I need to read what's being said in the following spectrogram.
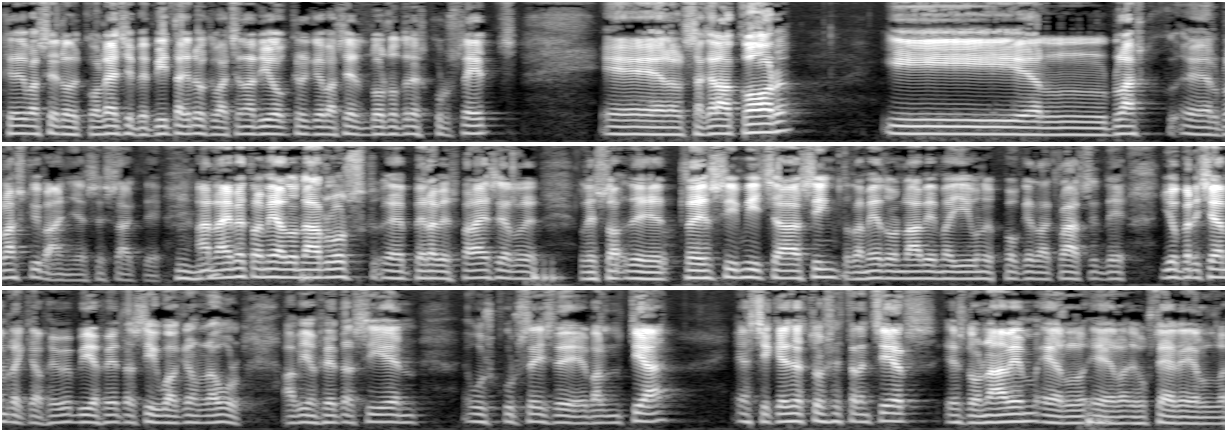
que va ser el col·legi Pepita, crec que vaig anar jo, crec que va ser dos o tres cursets, eh, el Sagrat Cor i el Blasco, el Blasco Ibáñez, exacte. Uh -huh. Anàvem també a donar-los eh, per a vesprades les, les, de 3 i mitja a 5, també donàvem allí unes poques de classes de... Jo, per exemple, que havia fet així, igual que en Raül, havíem fet així en uns cursets de valencià, els xiquets d'estos estrangers es donàvem el, el, o sigui, el,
